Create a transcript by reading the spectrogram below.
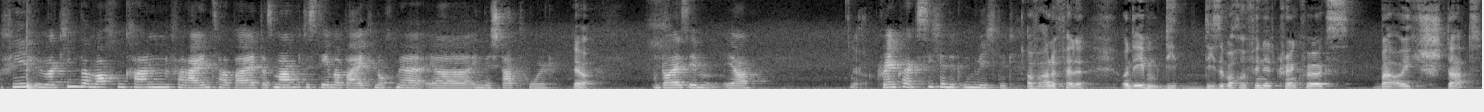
viel über Kinder machen kann, Vereinsarbeit, dass man einfach das Thema Bike noch mehr äh, in die Stadt holt. Ja. Und da ist eben, ja, ja. Crankworks sicher nicht unwichtig. Auf alle Fälle. Und eben, die, diese Woche findet Crankworks bei euch statt.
